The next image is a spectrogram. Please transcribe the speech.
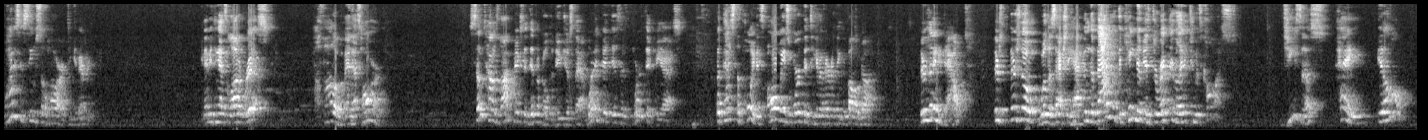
Why does it seem so hard to give everything? You maybe think that's a lot of risk. I'll follow, but man, that's hard. Sometimes life makes it difficult to do just that. What if it isn't worth it, we ask? But that's the point. It's always worth it to give up everything to follow God. There isn't any doubt. There's, there's no, will this actually happen? The value of the kingdom is directly related to its cost. Jesus paid it all.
